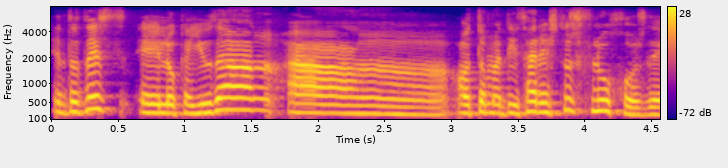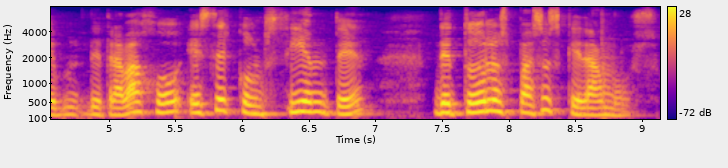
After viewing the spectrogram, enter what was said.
Entonces, eh, lo que ayuda a automatizar estos flujos de, de trabajo es ser consciente de todos los pasos que damos,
